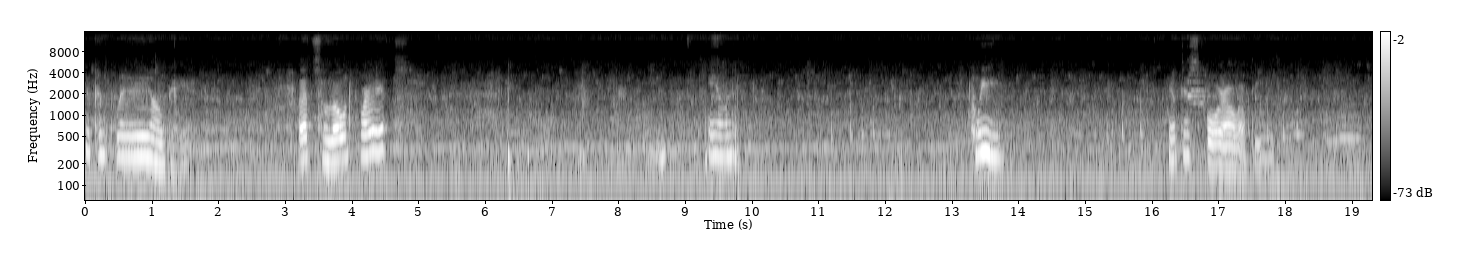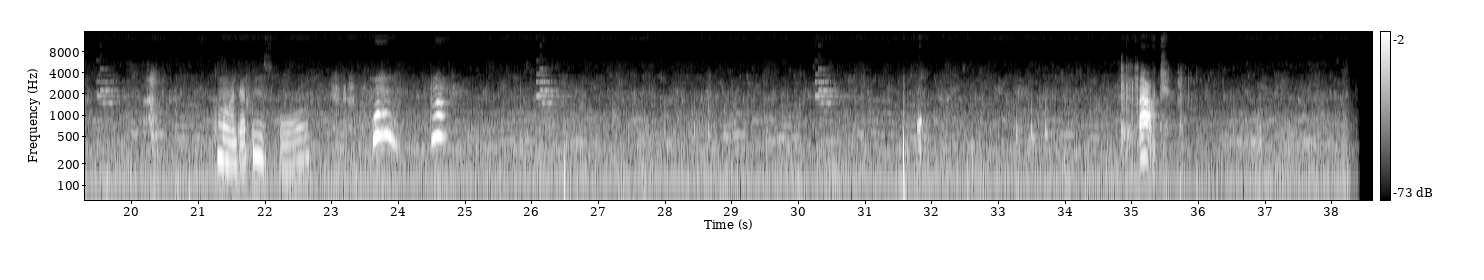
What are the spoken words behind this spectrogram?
You can play all day. Let's load for it. And we have to score all of these. Come on, that didn't score. Ouch.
